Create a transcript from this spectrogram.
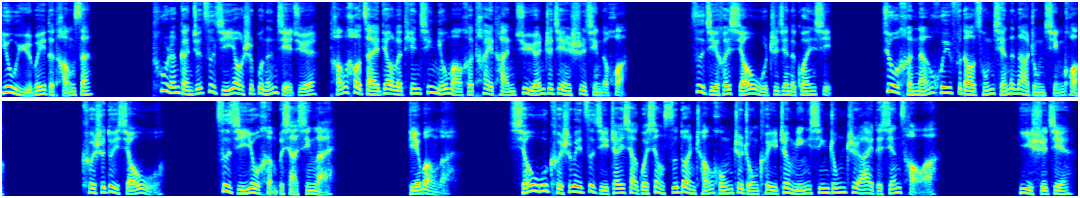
右雨薇的唐三，突然感觉自己要是不能解决唐昊宰掉了天青牛蟒和泰坦巨猿这件事情的话，自己和小五之间的关系就很难恢复到从前的那种情况。可是对小五，自己又狠不下心来。别忘了。小五可是为自己摘下过相思断肠红这种可以证明心中挚爱的仙草啊！一时间，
